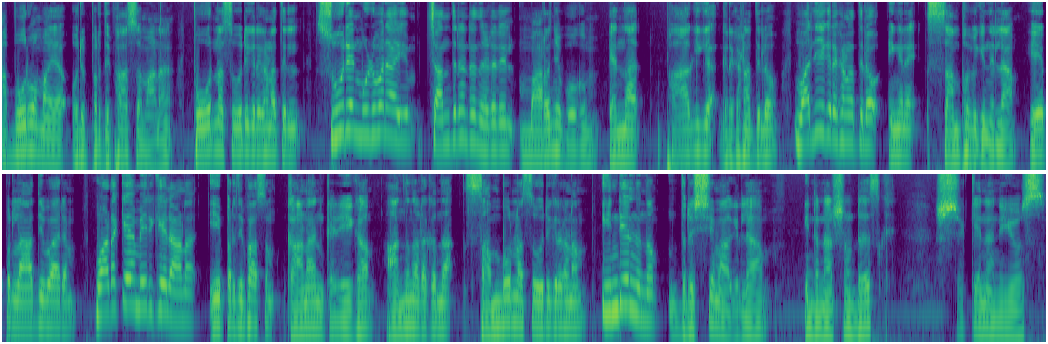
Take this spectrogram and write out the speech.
അപൂർവമായ ഒരു പ്രതിഭാസമാണ്. പൂർണ സൂര്യഗ്രഹണത്തിൽ സൂര്യൻ മുഴുവനായും ചന്ദ്രന്റെ നിഴലിൽ മറഞ്ഞു പോകും. എന്നാൽ ഭാഗിക ഗ്രഹണത്തിലോ വലിയ ഗ്രഹണത്തിലോ ഇങ്ങനെ സംഭവിക്കുന്നില്ല. ഏപ്രിൽ ആദ്യവാരം വടക്കേ അമേരിക്കയിലാണ് ഈ പ്രതിഭാസം കാണാൻ കഴിയുക. അന്ന് നടക്കുന്ന സമ്പൂർണ സൂര്യഗ്രഹണം ഇന്ത്യയിൽ നിന്നും ദൃശ്യമാകില്ല. International Desk, Shekena News.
